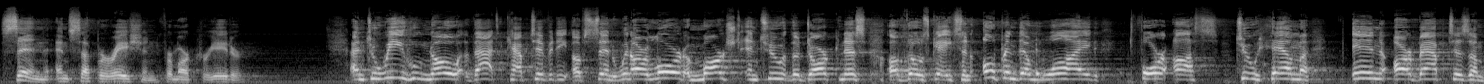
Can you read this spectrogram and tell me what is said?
sin and separation from our Creator. And to we who know that captivity of sin, when our Lord marched into the darkness of those gates and opened them wide for us to Him in our baptism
